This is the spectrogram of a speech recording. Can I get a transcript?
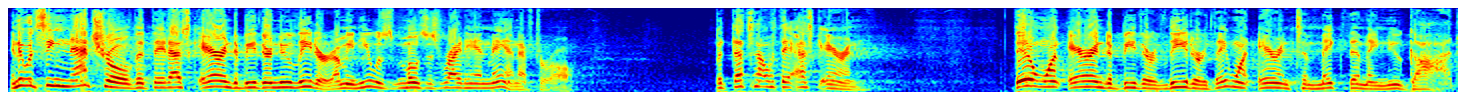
And it would seem natural that they'd ask Aaron to be their new leader. I mean, he was Moses' right hand man, after all. But that's not what they ask Aaron. They don't want Aaron to be their leader, they want Aaron to make them a new God.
